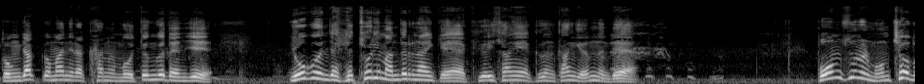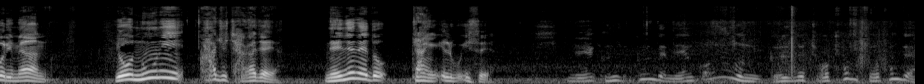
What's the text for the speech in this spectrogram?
동작 그만이라 하는 뭐 어떤 거든지 요거 이제 해초리 만들어나니까 그 이상의 그건 관계 없는데 봄순을 멈춰버리면 요 눈이 아주 작아져요. 내년에도 장이 일부 있어요. 네, 근- 근데 냉 꽂는 그래도 좋던, 좋던데.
